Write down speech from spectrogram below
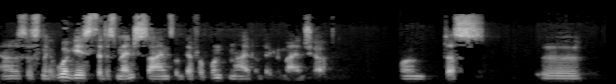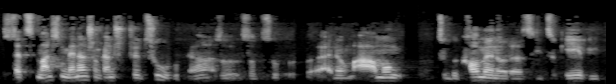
Ja, das ist eine Urgeste des Menschseins und der Verbundenheit und der Gemeinschaft. Und das äh, setzt manchen Männern schon ganz schön zu. Ja? Also so, so eine Umarmung zu bekommen oder sie zu geben.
